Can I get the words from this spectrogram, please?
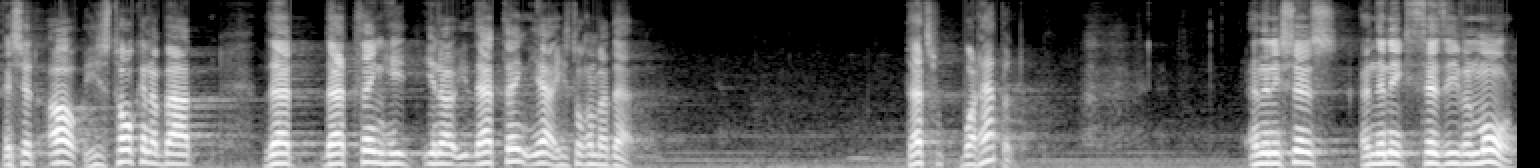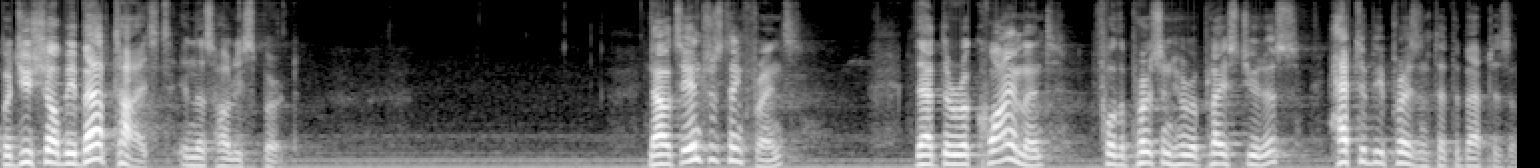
They said, Oh, he's talking about that, that thing, he, you know, that thing? Yeah, he's talking about that. That's what happened. And then he says, and then he says even more, but you shall be baptized in this Holy Spirit. Now it's interesting, friends, that the requirement for the person who replaced Judas had to be present at the baptism.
